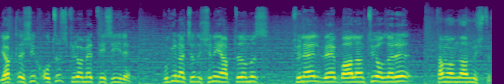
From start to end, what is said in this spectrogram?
yaklaşık 30 kilometresiyle bugün açılışını yaptığımız tünel ve bağlantı yolları tamamlanmıştır.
